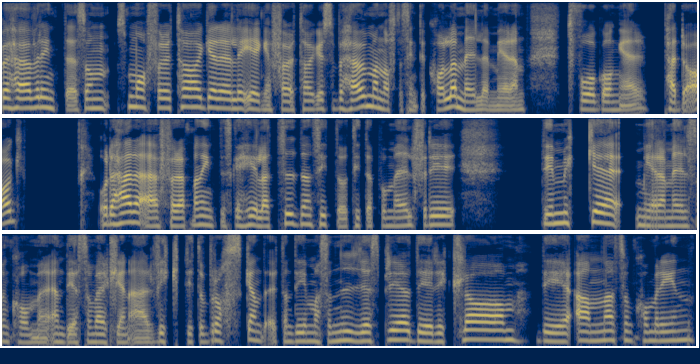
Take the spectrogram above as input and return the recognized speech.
behöver inte, som småföretagare eller egenföretagare så behöver man oftast inte kolla mejlen mer än två gånger per dag. Och det här är för att man inte ska hela tiden sitta och titta på mejl, för det, det är mycket mera mejl som kommer än det som verkligen är viktigt och brådskande, utan det är massa nyhetsbrev, det är reklam, det är annat som kommer in.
